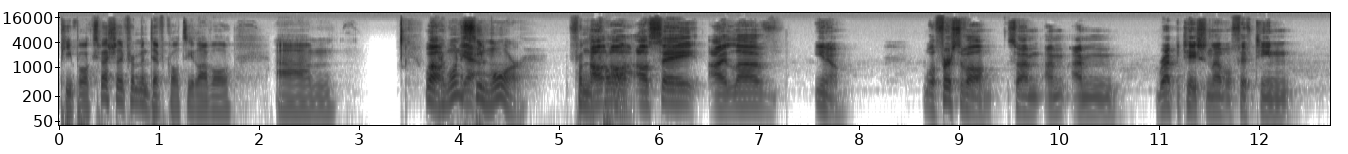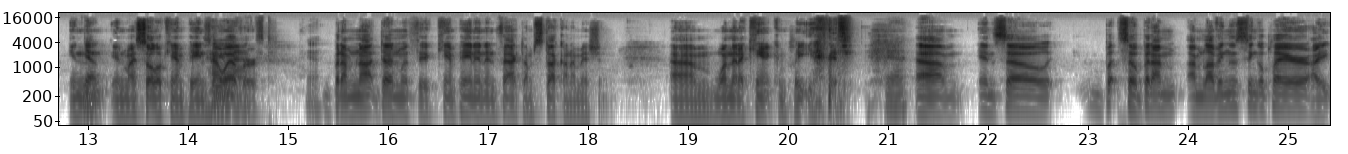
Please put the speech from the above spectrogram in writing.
people, especially from a difficulty level. Um, Well, I want to yeah. see more from the I'll. I'll, I'll say I love you know. Well, first of all, so I'm I'm I'm reputation level 15 in Yep. in my solo campaign. So However. Yeah. but I'm not done with the campaign, and in fact, I'm stuck on a mission, um, one that I can't complete yet. Yeah. um, and so, but so, but I'm I'm loving the single player. I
